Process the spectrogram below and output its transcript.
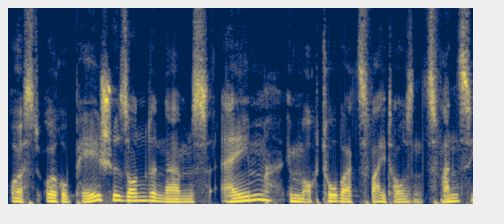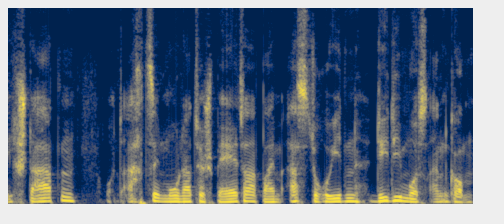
osteuropäische Sonde namens AIM im Oktober 2020 starten und 18 Monate später beim Asteroiden Didymos ankommen.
